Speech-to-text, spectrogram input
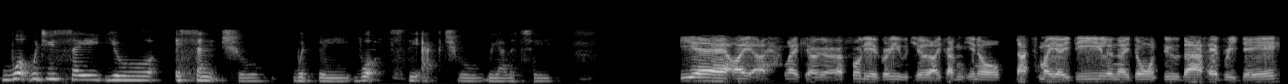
What would you say your essential would be? What's the actual reality? Yeah, I, I like I, I fully agree with you. Like I'm, you know, that's my ideal, and I don't do that every day.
